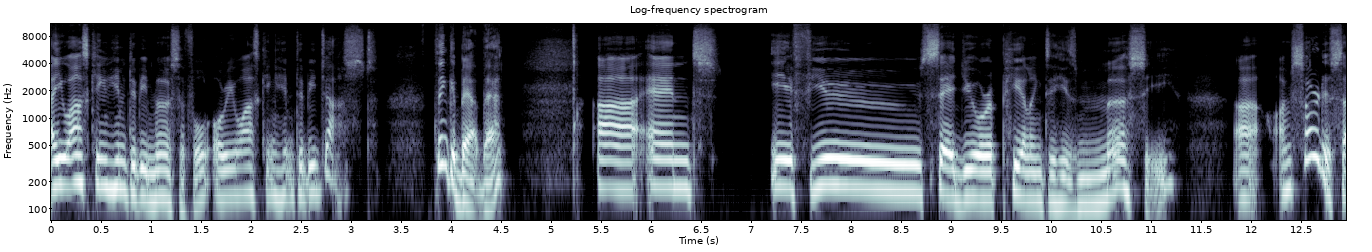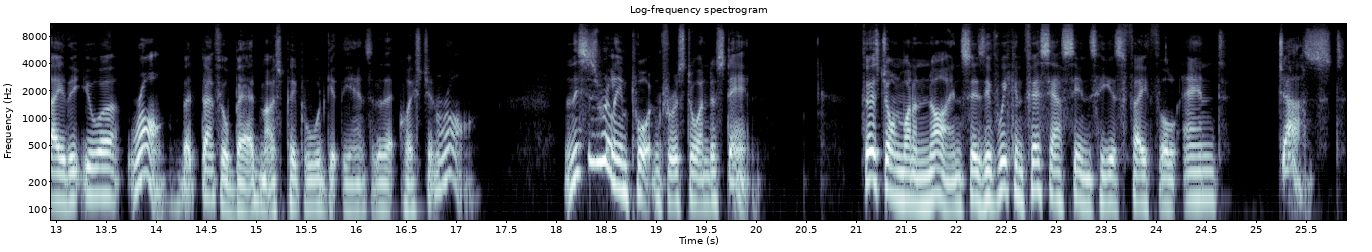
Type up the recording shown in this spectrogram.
are you asking him to be merciful or are you asking him to be just? Think about that. Uh, and if you said you were appealing to his mercy, uh, I'm sorry to say that you were wrong, but don't feel bad. Most people would get the answer to that question wrong. And this is really important for us to understand. 1 John 1 and 9 says, If we confess our sins, he is faithful and just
